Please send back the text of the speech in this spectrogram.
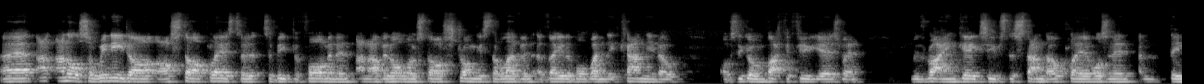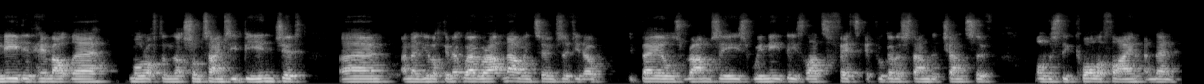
uh, and also we need our, our star players to, to be performing and, and having almost our strongest eleven available when they can. You know, obviously going back a few years when with Ryan Giggs, he was the standout player, wasn't it? And they needed him out there more often than sometimes he'd be injured. Um, and then you're looking at where we're at now in terms of you know Bales, Ramseys. We need these lads fit if we're going to stand a chance of obviously qualifying and then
